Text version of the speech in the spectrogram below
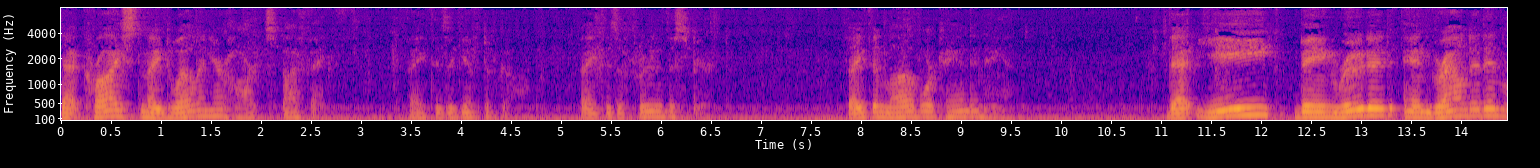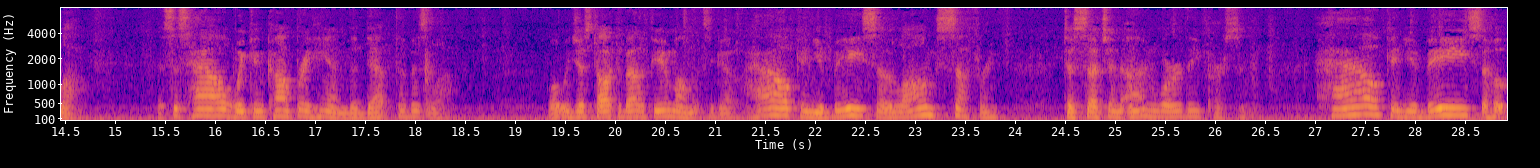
That Christ may dwell in your hearts by faith. Faith is a gift of God. Faith is a fruit of the Spirit. Faith and love work hand in hand. That ye, being rooted and grounded in love, this is how we can comprehend the depth of His love. What we just talked about a few moments ago. How can you be so long suffering to such an unworthy person? How can you be so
